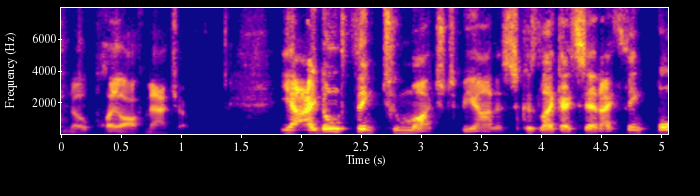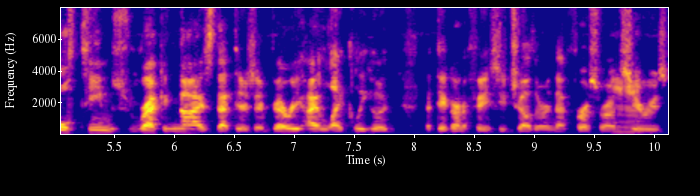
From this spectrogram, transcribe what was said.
you know playoff matchup? Yeah, I don't think too much, to be honest, because like I said, I think both teams recognize that there's a very high likelihood that they're going to face each other in that first round mm-hmm. series,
